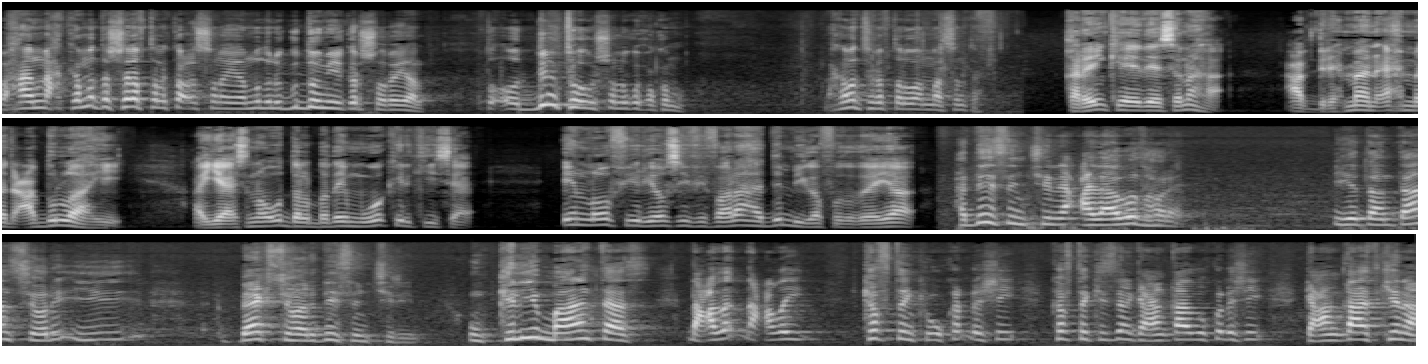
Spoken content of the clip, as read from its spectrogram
waxaan maxkamadda sharafta le ka codsanayaa mudane guddoomiye garsooreyaal oo dil toogasho lagu xukumo. Maxkamadda sharafta le waa mahadsantahay qareenka eedeysanaha cabdiraxmaan axmed cabdulaahi ayaa isna u dalbaday muwakilkiisa in loo fiiriyo si fifaalaha dembiga fududeeya. Haddaysan jirin cadaawad hore iyo daandaansi hore iyo beegsi hore haddaysan jirin. Un keliya maalintaas dhacdo dhacday kaftankii uu ka dhashay kaftankiisana gacanqaad uu ka dhashay gacanqaadkiina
